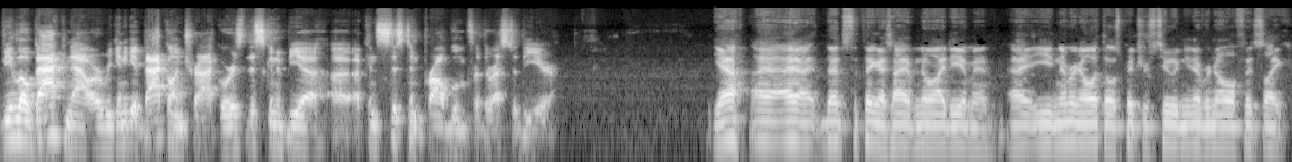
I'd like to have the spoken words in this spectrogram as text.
velo back now? Are we going to get back on track, or is this going to be a, a, a consistent problem for the rest of the year? Yeah, I, I, that's the thing. Is I have no idea, man. You never know with those pitchers too, and you never know if it's like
